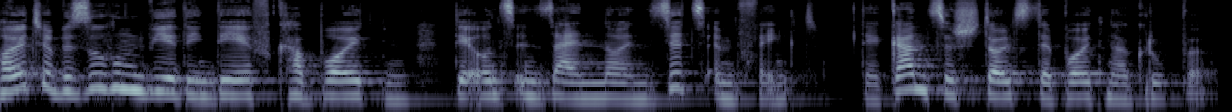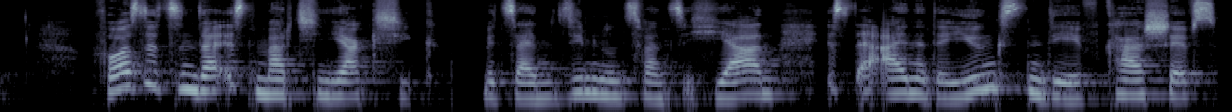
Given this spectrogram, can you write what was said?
Heute besuchen wir den DFK Beuthen, der uns in seinen neuen Sitz empfängt. Der ganze Stolz der Beutner Gruppe. Vorsitzender ist Marcin Jaksik. Mit seinen 27 Jahren ist er einer der jüngsten DFK-Chefs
